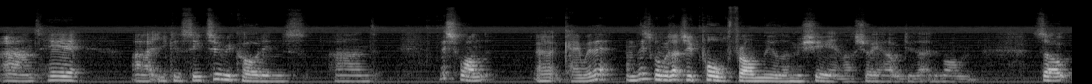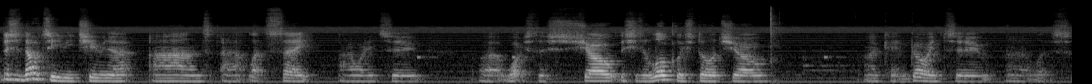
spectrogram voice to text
and here uh, you can see two recordings and this one uh, came with it and this one was actually pulled from the other machine I'll show you how we do that in a moment. So this is no TV tuner and uh, let's say I wanted to uh, watch this show. This is a locally stored show. I can go into, uh, let's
